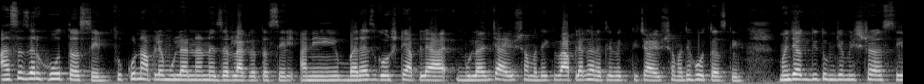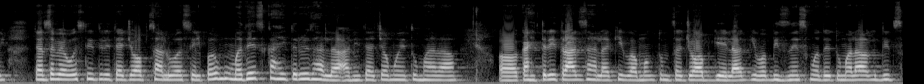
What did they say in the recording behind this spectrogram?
असं जर होत असेल चुकून आपल्या मुलांना नजर लागत असेल आणि बऱ्याच गोष्टी आपल्या मुलांच्या आयुष्यामध्ये किंवा आपल्या घरातल्या व्यक्तीच्या आयुष्यामध्ये होत असतील. म्हणजे अगदी तुमचे मिस्टर असतील त्यांचा व्यवस्थितरित्या जॉब चालू असेल पण मध्येच काहीतरी झालं आणि त्याच्यामुळे तुम्हाला काहीतरी त्रास झाला किंवा मग तुमचा जॉब गेला किंवा बिझनेसमध्ये तुम्हाला अगदीच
